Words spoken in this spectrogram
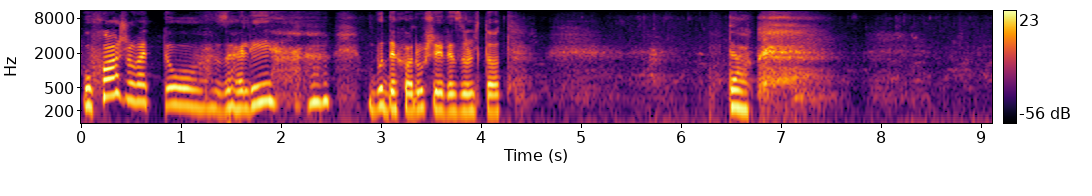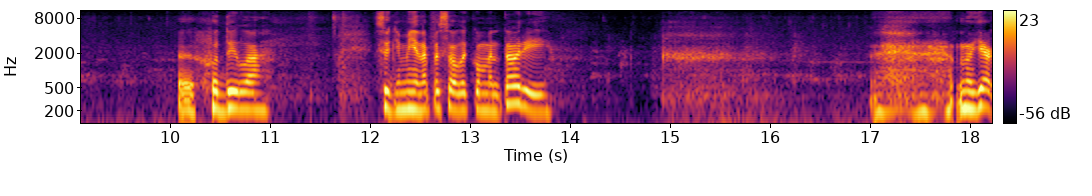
ухажувати, то взагалі буде хороший результат. Так. Е, Ходила. Сьогодні мені написали коментарі. Ну, я,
